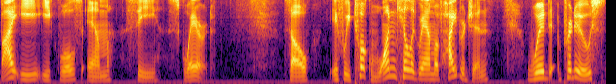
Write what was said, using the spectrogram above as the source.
by E equals mc squared. So if we took one kilogram of hydrogen would produce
